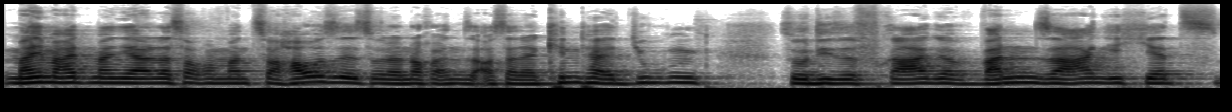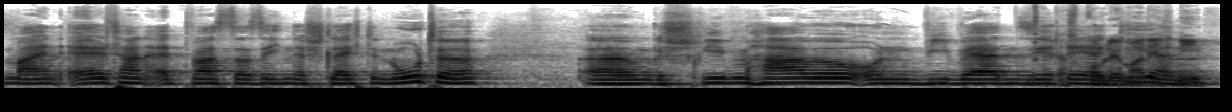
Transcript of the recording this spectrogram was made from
manchmal hat man ja das auch, wenn man zu Hause ist oder noch in, aus seiner Kindheit, Jugend, so diese Frage, wann sage ich jetzt meinen Eltern etwas, dass ich eine schlechte Note ähm, geschrieben habe und wie werden sie das reagieren? Problem hatte ich nie.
